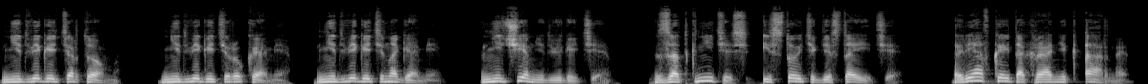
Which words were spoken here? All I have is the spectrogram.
не двигайте ртом, не двигайте руками, не двигайте ногами, ничем не двигайте. Заткнитесь и стойте, где стоите. Рявкает охранник Арне,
